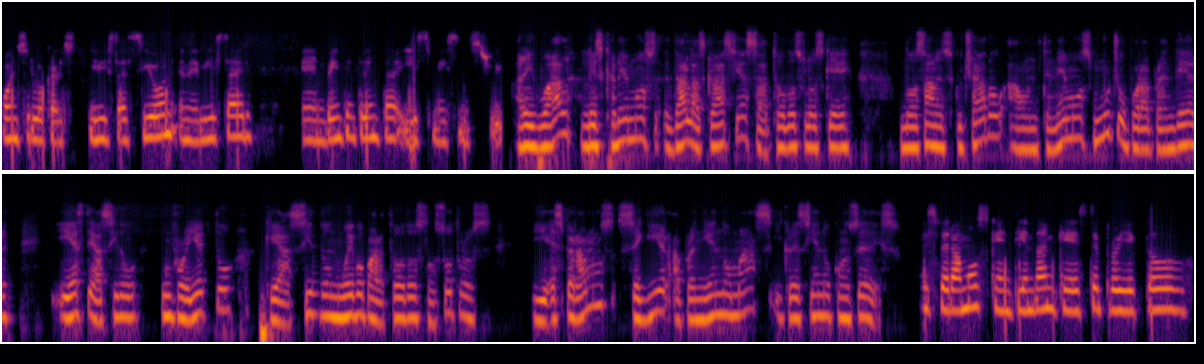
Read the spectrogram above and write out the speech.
o en su localización en el Eastside en 2030 East Mason Street. Al igual, les queremos dar las gracias a todos los que nos han escuchado. Aún tenemos mucho por aprender y este ha sido un proyecto que ha sido nuevo para todos nosotros y esperamos seguir aprendiendo más y creciendo con ustedes. Esperamos que entiendan que este proyecto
